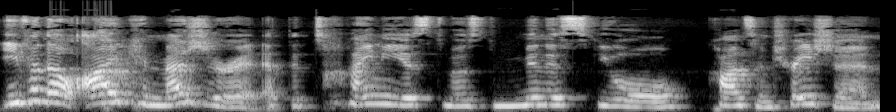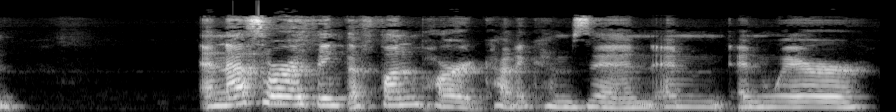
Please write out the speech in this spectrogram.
Even though I can measure it at the tiniest, most minuscule concentration. And that's where I think the fun part kind of comes in and, and where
